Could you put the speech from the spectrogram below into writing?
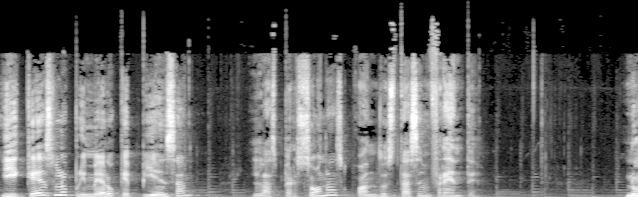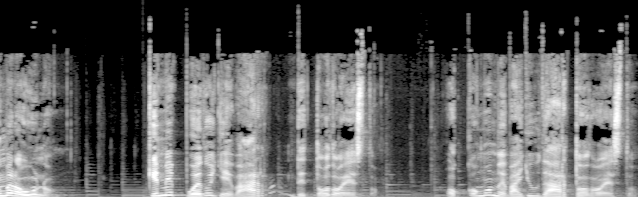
¿Y qué es lo primero que piensan las personas cuando estás enfrente? Número uno, ¿qué me puedo llevar de todo esto? ¿O cómo me va a ayudar todo esto?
